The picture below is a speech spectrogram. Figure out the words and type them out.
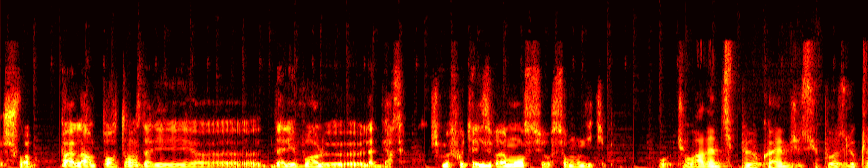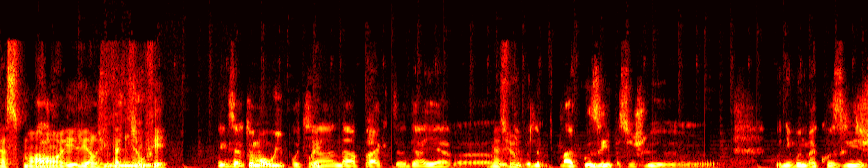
je vois pas l'importance d'aller euh, d'aller voir l'adversaire. Je me focalise vraiment sur, sur mon équipe. tu regardes un petit peu quand même, je suppose, le classement ah, et les résultats qu'ils ont fait. Exactement, oui, pour qu'il y ait un impact derrière euh, au niveau de ma causerie, parce que je le, au niveau de ma causerie,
